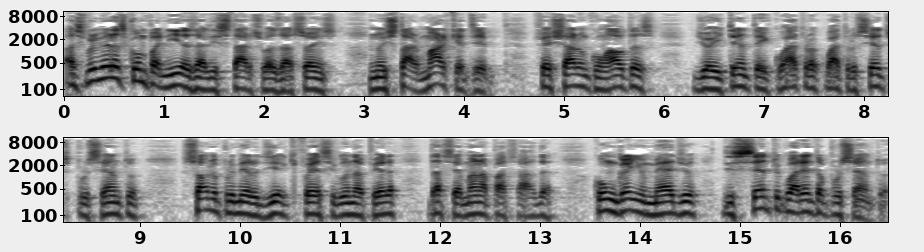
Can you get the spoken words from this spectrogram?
As primeiras companhias a listar suas ações no Star Market fecharam com altas de 84 a 400% só no primeiro dia, que foi a segunda-feira da semana passada, com um ganho médio de 140%.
